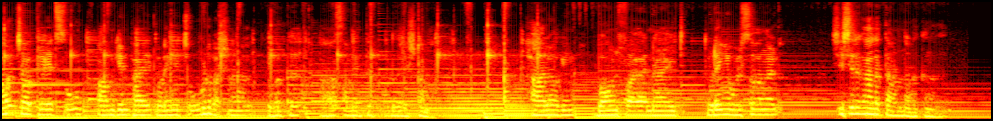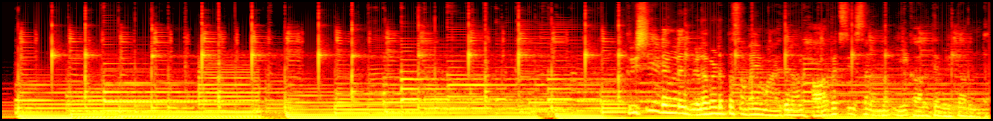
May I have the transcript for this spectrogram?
Hot chocolate soup pumpkin pie തുടങ്ങിയ ചൂട് ഭക്ഷണങ്ങൾ ഇവർക്ക് ആ സമയത്ത് കൂടുതൽ ഇഷ്ടമാണ്. ഹാലോവിൻ ബോൺ ഫയർ നൈറ്റ് തുടങ്ങിയ ഉത്സവങ്ങൾ ശിശിരകാലത്താണ് നടക്കുന്നത്. കൃഷിയിടങ്ങളിൽ വിളവെടുപ്പ് സമയമായതിനാൽ ഹാർവെസ്റ്റ് സീസൺ എന്നും ഈ കാലത്തെ വിളിക്കാറുണ്ട്.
